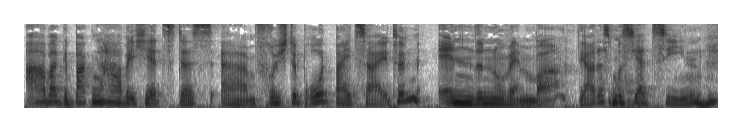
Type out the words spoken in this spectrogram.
aber gebacken habe ich jetzt das ähm, Früchtebrot bei Zeiten Ende November. Ja, das wow. muss ja ziehen. Mhm.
